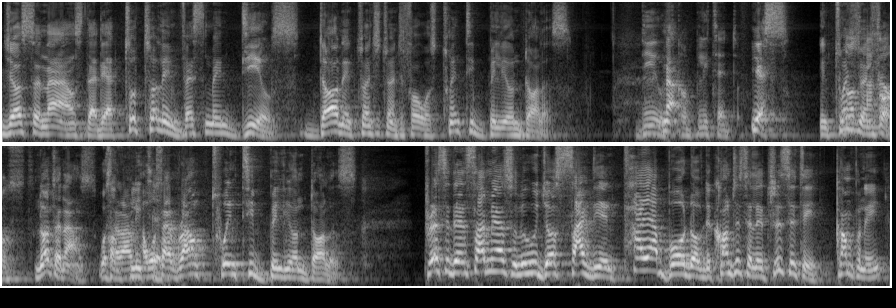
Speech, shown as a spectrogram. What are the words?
just announced that their total investment deals done in 2024 was $20 billion. Deals now, completed? Yes. in 2024, announced. not announced, was around, Completed. was around 20 billion dollars. President Samia Suluhu just sacked the entire board of the country's electricity company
